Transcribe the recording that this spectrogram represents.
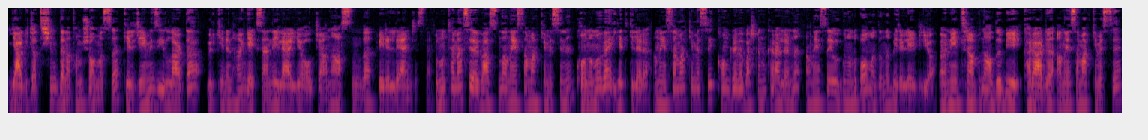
yargıç atı şimdiden atamış olması geleceğimiz yıllarda ülkenin hangi eksende ilerliyor olacağını aslında belirleyen cinsten. Bunun temel sebebi aslında Anayasa Mahkemesi'nin konumu ve yetkileri. Anayasa Mahkemesi Mahkemesi kongre ve başkanın kararlarını anayasaya uygun olup olmadığını belirleyebiliyor. Örneğin Trump'ın aldığı bir kararı Anayasa Mahkemesi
